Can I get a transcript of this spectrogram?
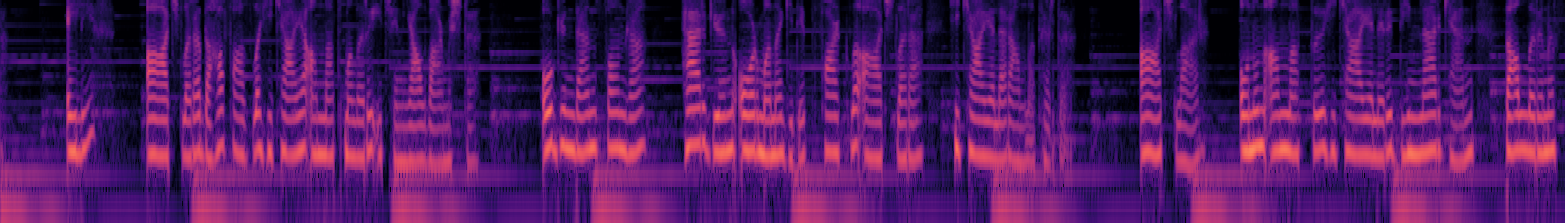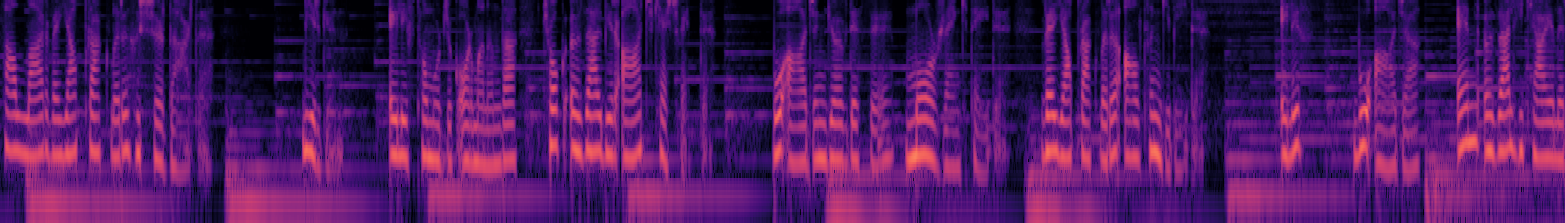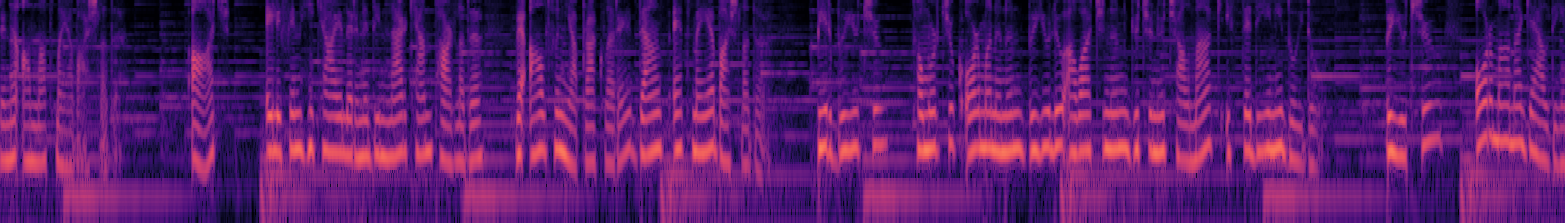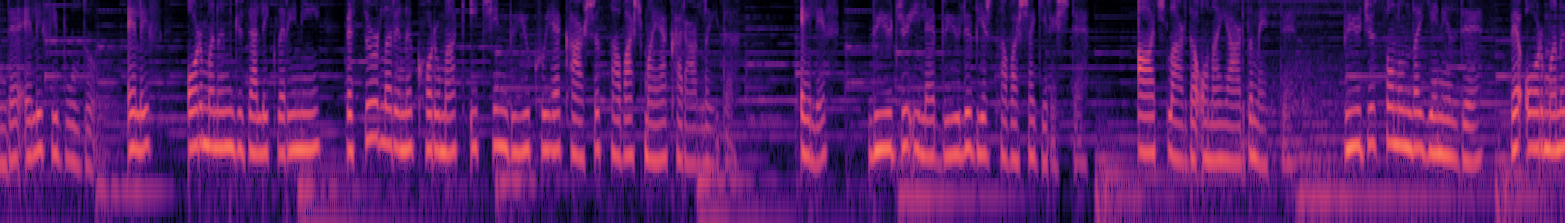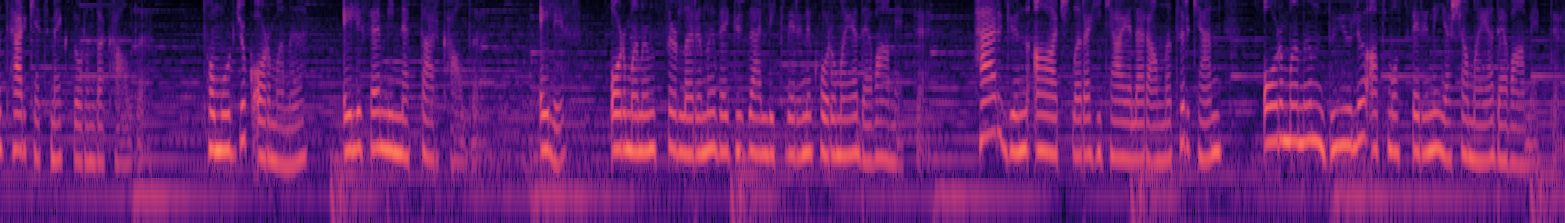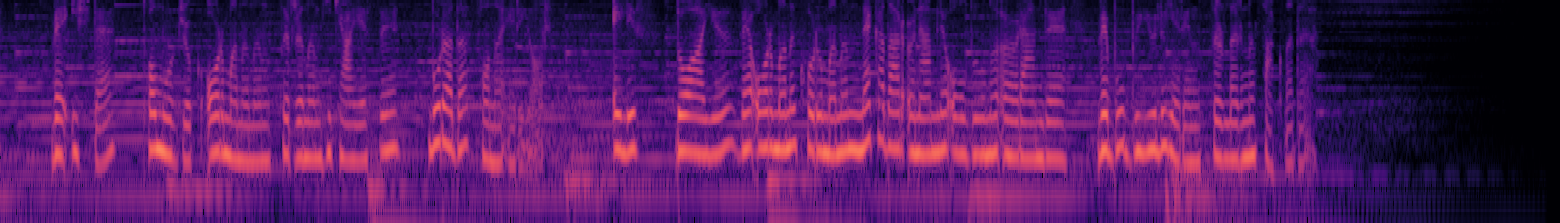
Elif, ağaçlara daha fazla hikaye anlatmaları için yalvarmıştı. O günden sonra her gün ormana gidip farklı ağaçlara hikayeler anlatırdı. Ağaçlar, onun anlattığı hikayeleri dinlerken dallarını sallar ve yaprakları hışırdardı. Bir gün, Elif Tomurcuk Ormanı'nda çok özel bir ağaç keşfetti. Bu ağacın gövdesi mor renkteydi ve yaprakları altın gibiydi. Elif bu ağaca en özel hikayelerini anlatmaya başladı. Ağaç, Elif'in hikayelerini dinlerken parladı ve altın yaprakları dans etmeye başladı. Bir büyücü, Tomurcuk Ormanı'nın büyülü ağaçının gücünü çalmak istediğini duydu. Büyücü, ormana geldiğinde Elif'i buldu. Elif, ormanın güzelliklerini ve sırlarını korumak için büyükuya karşı savaşmaya kararlıydı. Elif, büyücü ile büyülü bir savaşa girişti. Ağaçlar da ona yardım etti. Büyücü sonunda yenildi ve ormanı terk etmek zorunda kaldı. Tomurcuk ormanı Elif'e minnettar kaldı. Elif, ormanın sırlarını ve güzelliklerini korumaya devam etti. Her gün ağaçlara hikayeler anlatırken ormanın büyülü atmosferini yaşamaya devam etti. Ve işte Tomurcuk Ormanı'nın sırrının hikayesi burada sona eriyor. Elif, doğayı ve ormanı korumanın ne kadar önemli olduğunu öğrendi ve bu büyülü yerin sırlarını sakladı.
